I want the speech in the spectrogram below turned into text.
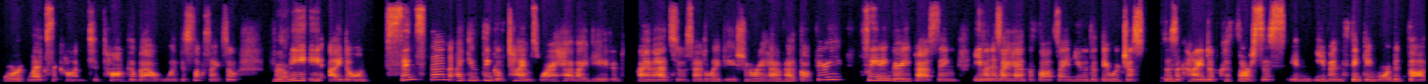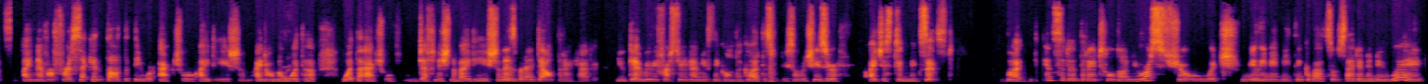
or lexicon to talk about what this looks like. So for Yeah. me, I don't, since then, I can think of times where I have ideated. I have had suicidal ideation or I have had thought very fleeting, very passing. Even as I had the thoughts, I knew that they were just There's a kind of catharsis in even thinking morbid thoughts. I never for a second thought that they were actual ideation. I don't know right. what the what the actual definition of ideation is, but I doubt that I had it. You get really frustrated and you think, oh my God, this would be so much easier if I just didn't exist. But mm. the incident that I told on your show, which really made me think about suicide in a new way,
